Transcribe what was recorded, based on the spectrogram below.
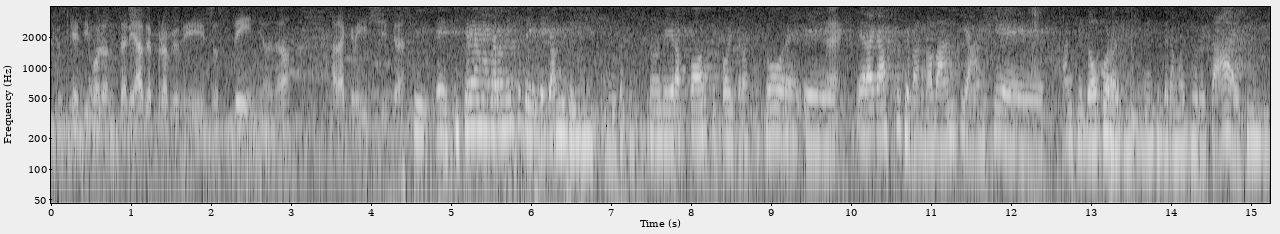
più che di volontariato è proprio di sostegno, no? Alla crescita. Sì, e si creano veramente dei legami bellissimi perché ci sono dei rapporti poi tra tutore e, eh. e ragazzi che vanno avanti anche, anche, dopo il raggiungimento della maggiore età e quindi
